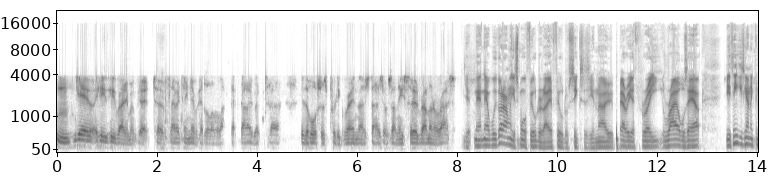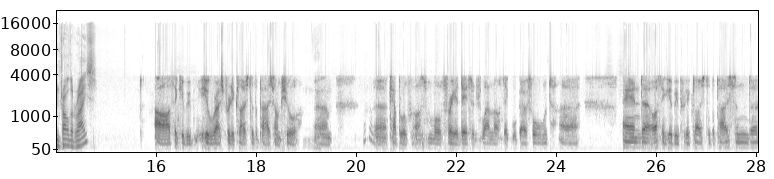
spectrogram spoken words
Mm, yeah, he he rode him at uh, Flemington. He never had a lot of luck that day, but uh, the horse was pretty green those days. It was only his third run in a race. Yeah. Now, now we've got only a small field today, a field of six, as you know. Barrier three, rails out. Do you think he's going to control the race? Oh, I think he'll, be, he'll race pretty close to the pace, I'm sure. Um, a couple of, uh, well, three adapted. One, I think, will go forward. Uh, and uh, I think he'll be pretty close to the pace and uh,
